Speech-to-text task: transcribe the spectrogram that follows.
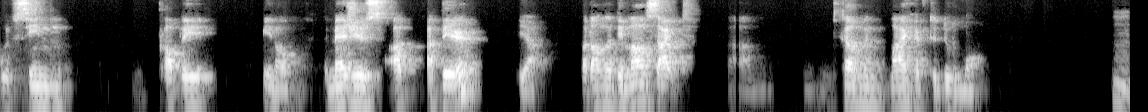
we've seen probably, you know, the measures are, are there. Yeah. But on the demand side, um, government might have to do more. Hmm.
